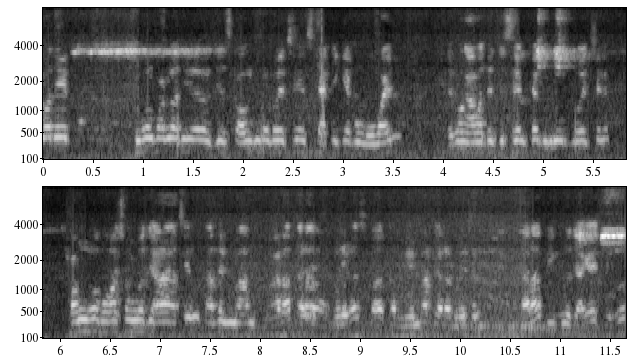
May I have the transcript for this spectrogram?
আমাদের সুফল বাংলা যে স্টলগুলো রয়েছে স্ট্যাটিক এবং মোবাইল এবং আমাদের যে সেলফ হেল্প গ্রুপ রয়েছে সংঘ মহাসংঘ যারা আছেন তাদের নাম ভাড়া তারা বোনেরা বা তার মেম্বার যারা রয়েছেন তারা বিভিন্ন জায়গায় সেগুলো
